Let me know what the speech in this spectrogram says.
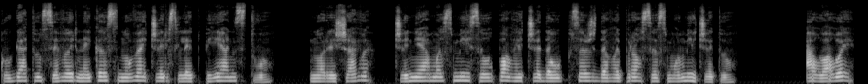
когато се върне късно вечер след пиянство. Но решава, че няма смисъл повече да обсъжда въпроса с момичето. Ало е,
